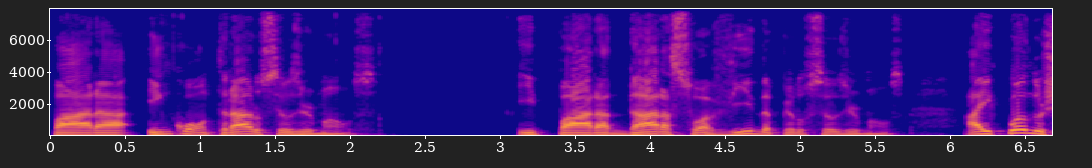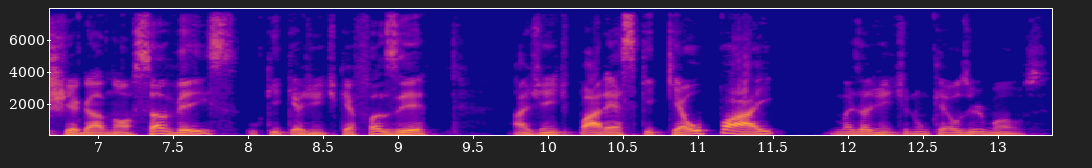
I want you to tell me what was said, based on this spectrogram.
para encontrar os seus irmãos e para dar a sua vida pelos seus irmãos. Aí quando chega a nossa vez, o que, que a gente quer fazer? A gente parece que quer o pai, mas a gente não quer os irmãos.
